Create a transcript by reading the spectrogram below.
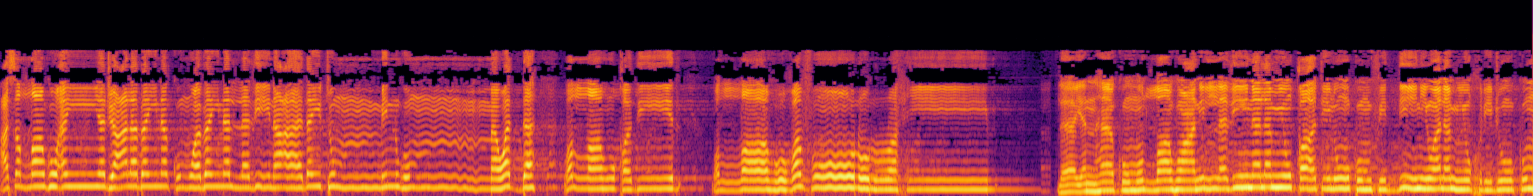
عسى الله أن يجعل بينكم وبين الذين عاديتم منهم مودة. والله قدير. والله غفور رحيم. لا ينهاكم الله عن الذين لم يقاتلوكم في الدين ولم يخرجوكم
